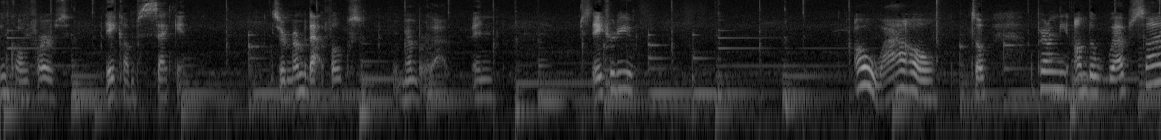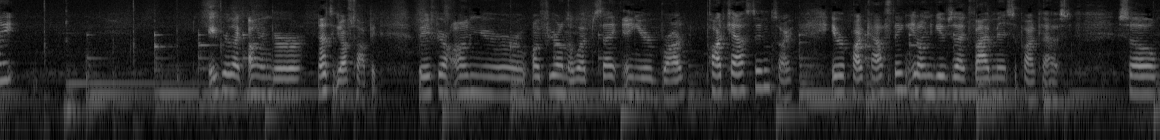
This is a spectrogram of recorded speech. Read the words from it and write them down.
You come first. They come second. So remember that, folks. Remember that. And stay true to you. Oh wow. So apparently on the website, if you're like on your not to get off topic, but if you're on your if you're on the website and you're broad podcasting, sorry, if you're podcasting, it only gives you like five minutes to podcast. So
